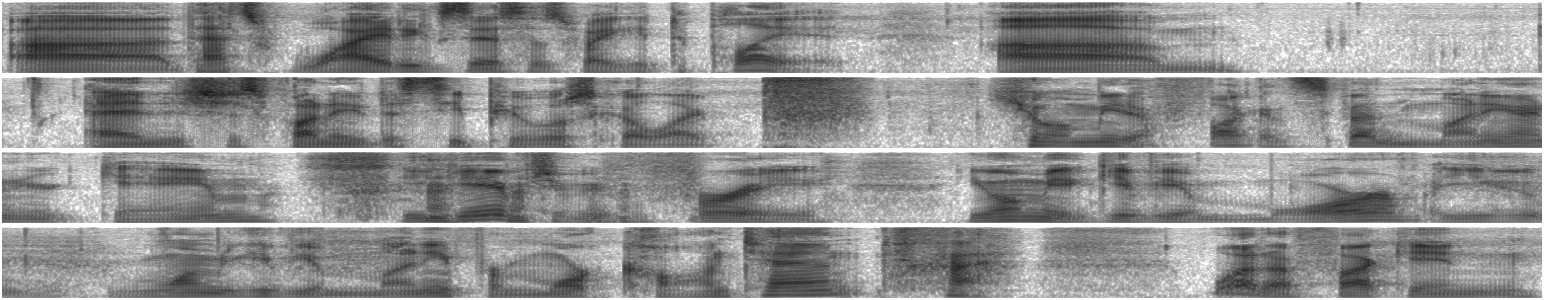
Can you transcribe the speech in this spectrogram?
Uh, that's why it exists. That's why you get to play it. Um, and it's just funny to see people just go like, "Pff, you want me to fucking spend money on your game? You gave it to me for free. You want me to give you more? You want me to give you money for more content? What a fucking,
